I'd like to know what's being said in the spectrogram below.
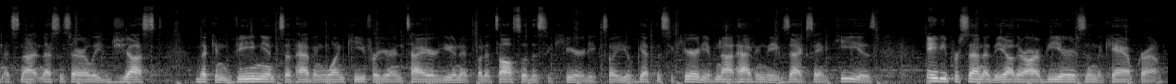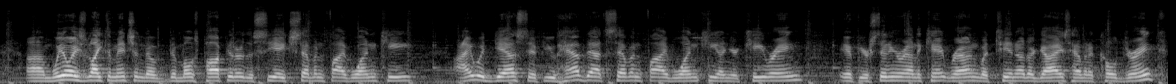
It's not necessarily just the convenience of having one key for your entire unit, but it's also the security. So you'll get the security of not having the exact same key as 80% of the other RVers in the campground. Um, we always like to mention the, the most popular, the CH751 key. I would guess if you have that 751 key on your key ring, if you're sitting around the campground with 10 other guys having a cold drink,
